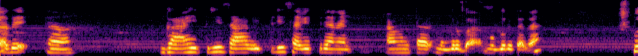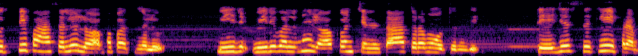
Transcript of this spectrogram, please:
అదే గాయత్రి సావిత్రి సవిత్రి అనే అంటారు ముగ్గురు ముగ్గురు కదా? స్ఫుత్తి పాసలు లోపపత్నులు. వీరి వీరి వల్లనే లోకం చింతాతురమవుతుంది. తేజస్సుకి ప్రభ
